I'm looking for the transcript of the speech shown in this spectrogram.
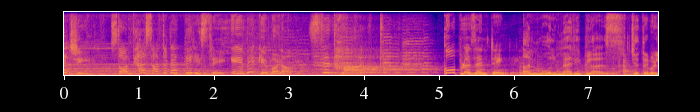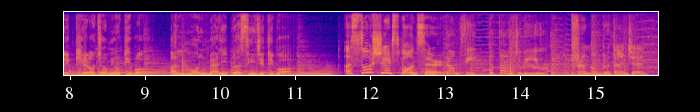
ଆଜି ସନ୍ଧ୍ୟା ସାତଟା ତିରିଶରେ ଏବେ କେବଳ Siddharth co presenting Anmol Marie plus ଯେତେବେଳେ ଖେଳ ଜମି ଉଠିବ ଅନମୋଲ ମ୍ୟାରି ପ୍ଲସ୍ ହିଁ ଜିତିବ Associate Sponsor Comfy, the power to be you. From Amrutanjan.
